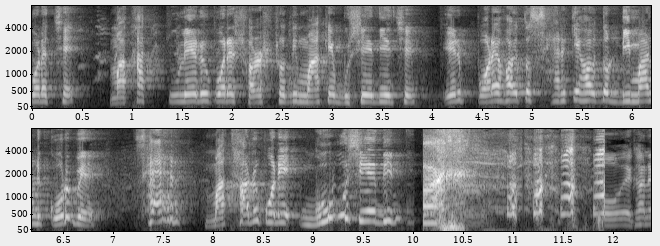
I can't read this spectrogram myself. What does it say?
করেছে। মাথা চুলের উপরে সরস্বতী মাকে বসিয়ে দিয়েছে। এরপরে হয়তো স্যারকে হয়তো ডিমান্ড করবে। স্যার, মাথার উপরে গু বসিয়ে দিন। তো এখানে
